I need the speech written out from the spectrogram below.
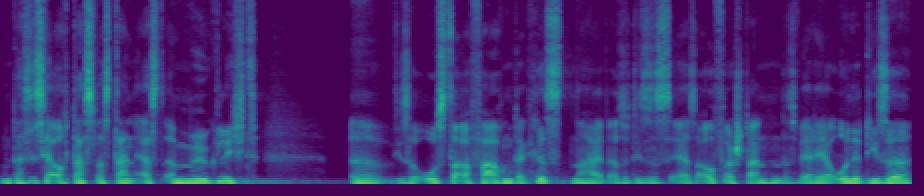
Und das ist ja auch das, was dann erst ermöglicht, äh, diese Ostererfahrung der Christenheit, also dieses er ist auferstanden, das wäre ja ohne diese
